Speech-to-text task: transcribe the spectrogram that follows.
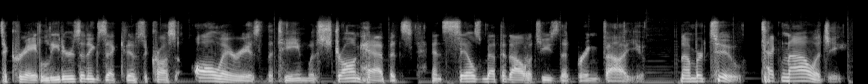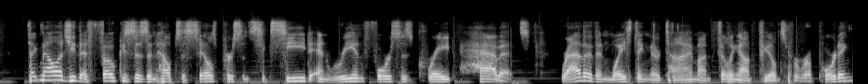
to create leaders and executives across all areas of the team with strong habits and sales methodologies that bring value. Number two, technology. Technology that focuses and helps a salesperson succeed and reinforces great habits rather than wasting their time on filling out fields for reporting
